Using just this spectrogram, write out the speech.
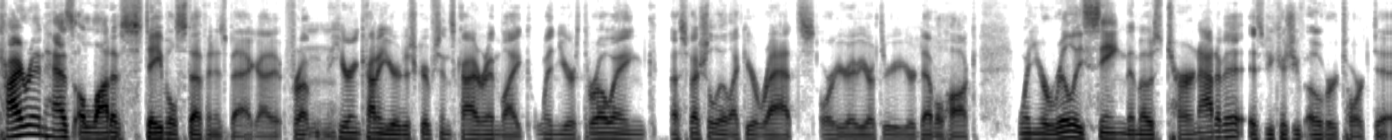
Kyron has a lot of stable stuff in his bag. I, from Mhm. hearing kind of your descriptions, Kyron, like when you're throwing, especially like your rats or your your through your devil hawk, when you're really seeing the most turn out of it is because you've over torqued it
